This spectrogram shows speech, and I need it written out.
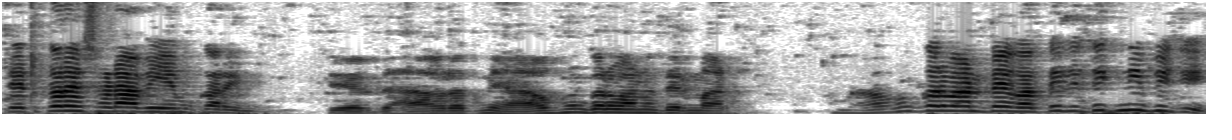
ટેટકરે ચડાવી એમ કરીને. તેર હાવ રત્ની હાવ શું કરવાનું તેર માર? હા શું કરવાનું? તે વર્તી લીધી કે નહીં બીજી?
